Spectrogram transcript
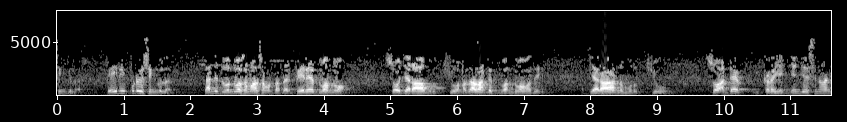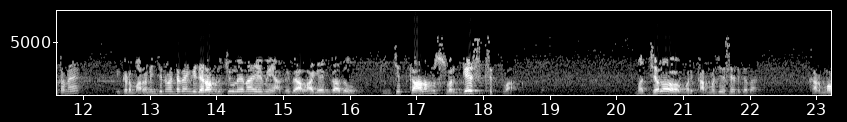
సింగులర్. పెయిర్ ఇప్పుడు సింగులర్. దాన్ని ద్వంద్వ సమాసం అంటారు. దాని పేరే ద్వంద్వం. సో జరా మృత్యు అన్నది అలాంటి ద్వంద్వం అది. జరాన్ మృత్యు. సో అంటే ఇక్కడ యజ్ఞం చేసిన వెంటనే ఇక్కడ మరణించిన వెంటనే ఇంక జరామృత్యువులేనా ఏమీ? అదే అలాగేం కాదు. కించిత్ కాలం స్వర్గే స్థిత్వ. మధ్యలో మరి కర్మ చేసేది కదా. కర్మ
